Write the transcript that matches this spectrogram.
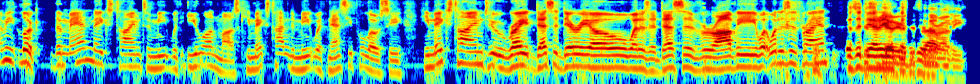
I mean, look, the man makes time to meet with Elon Musk. He makes time to meet with Nancy Pelosi. He makes time to write Desiderio, what is it, Desideravi? What what is this, Ryan? Desiderio Desideravi.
